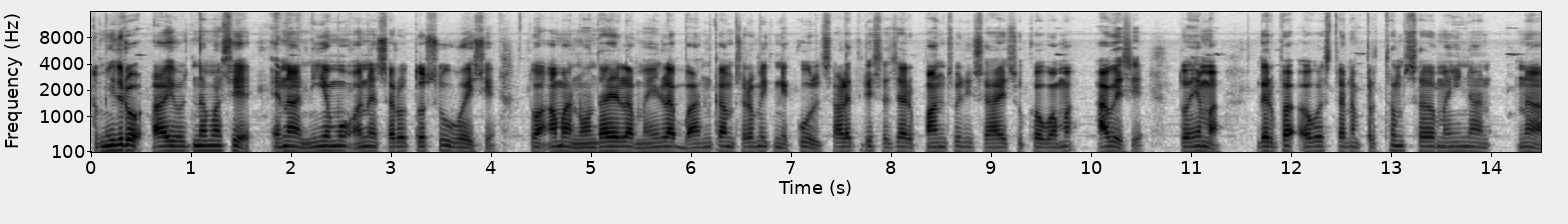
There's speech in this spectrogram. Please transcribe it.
તો મિત્રો, આ યોજનામાં છે એના નિયમો અને શરતો શું હોય છે? તો આમાં નોંધાયેલા મહિલા બાંધકામ શ્રમિકને કુલ સાડત્રીસ હજાર પાંચસોની સહાય ચૂકવવામાં આવે છે. તો એમાં ગર્ભા અવસ્થાના પ્રથમ છ મહિનાના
